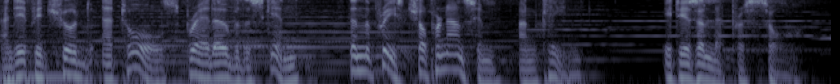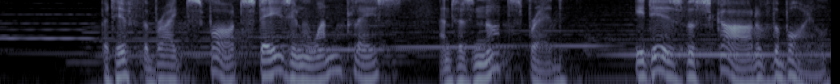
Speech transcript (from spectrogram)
And if it should at all spread over the skin, then the priest shall pronounce him unclean. It is a leprous sore. But if the bright spot stays in one place and has not spread, it is the scar of the boil,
